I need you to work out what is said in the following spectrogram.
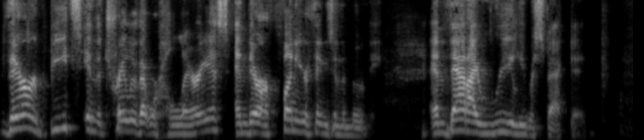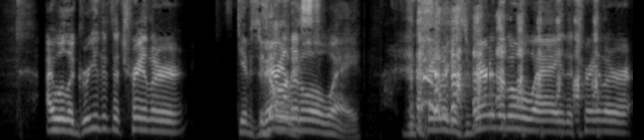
there are beats in the trailer that were hilarious and there are funnier things in the movie. And that I really respected. I will agree that the trailer gives very honest. little away. The trailer gives very little away. The trailer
